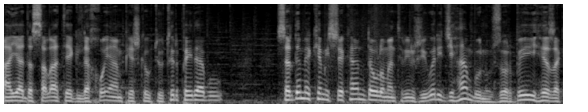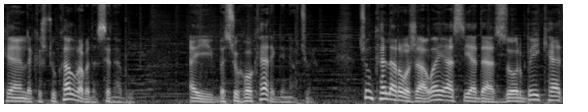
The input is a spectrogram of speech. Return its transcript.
ئایا دەسەڵاتێک لە خۆیان پێشکەوتوتر پەیدا بوو سەردەمێک کە میسرەکان دەوڵەمەندترین ژیوەری جیهان بوون و زۆربەی هێزەکەیان لە کشتوکاڵ ڕەبەدەسێنابوو ئەی بە چ هۆکارێک لەناو چوون؟ چونکە لە ڕۆژاوای ئاسیادا زۆربەی کات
